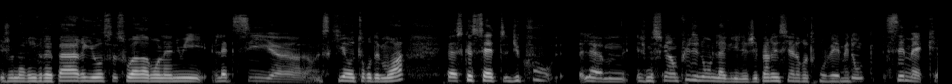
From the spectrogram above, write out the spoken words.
je n'arriverai pas à Rio ce soir avant la nuit, let's see euh, ce qu'il y a autour de moi. Parce que cette, du coup, la, je me souviens plus du nom de la ville, j'ai pas réussi à le retrouver, mais donc ces mecs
